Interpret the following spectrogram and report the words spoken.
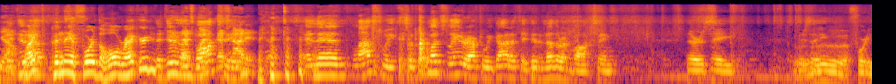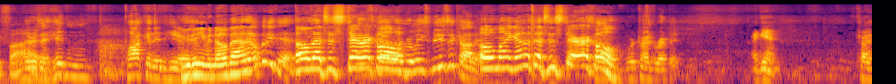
No, Why it- couldn't they afford the whole record? They did an that's, unboxing. my, that's not it. And then last week, so two months later after we got it, they did another unboxing. There's a there's a Ooh, a 45. there's a hidden pocket in here. You didn't even know about it? Nobody did. Oh, that's hysterical. unreleased music on it. Oh my god, that's hysterical. So we're trying to rip it. Again. Trying.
